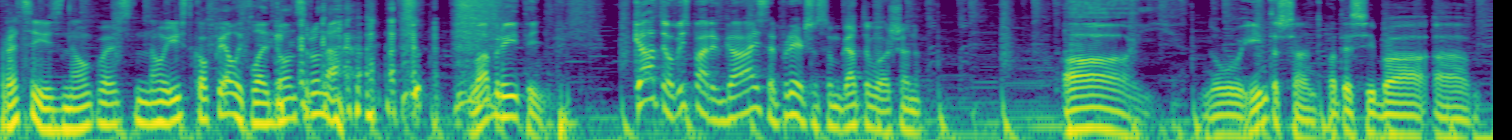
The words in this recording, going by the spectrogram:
Precīzi, nav, nav īsti ko pielikt, lai Dons runā. Labrīt! Kā tev vispār ir gājis ar priekšnesumu gatavošanu? Ai, nu, interesanti. Patiesībā uh,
